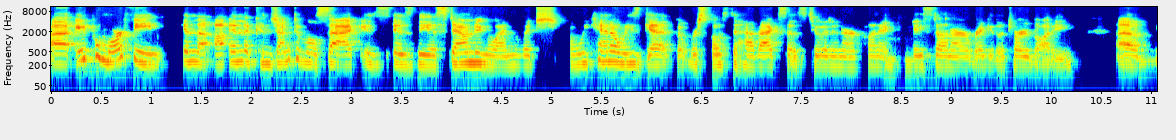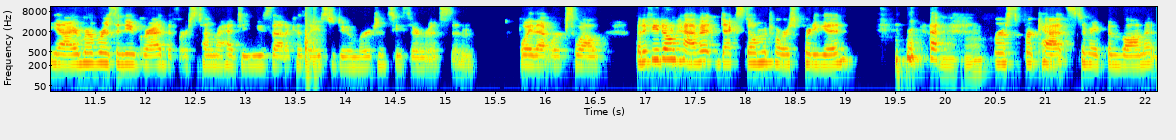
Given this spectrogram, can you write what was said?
uh, apomorphine in the uh, in the conjunctival sac is is the astounding one, which we can't always get, but we're supposed to have access to it in our clinic mm-hmm. based on our regulatory body um, yeah, I remember as a new grad, the first time I had to use that because I used to do emergency service, and boy, that works well. But if you don't have it, Dexdomitor is pretty good mm-hmm. first for cats to make them vomit.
